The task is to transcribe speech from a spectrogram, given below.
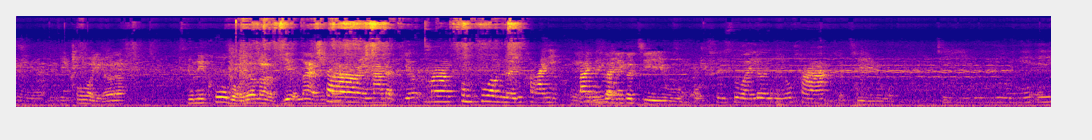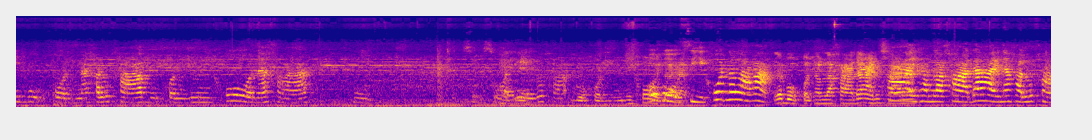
นี่ฮะยูนิโคอีกแล้วนะยูนิโคบอกเลยว่ามาแบบเยอะมากนะใช่ มาแบบเยอะมากท่วมๆเลยลูกค้านี่นี่บ้านอันนี้นี้ก็มานี่ก็ GU โอ้สวยๆเลยนี่ลูกค้าก็ GU จียูนี้อันนี้บุขนนะคะ ลูกค้าบุขนยูนิโคนะคะนี่ สวยๆเลยลูกค้าบุคคลยูนิโคโอ้อีกโหแล้วนะสีโคตรน่ารักอะ แล้วบุคคลทำราคาได้ลูกค้าใช่นะทำราคาได้นะคะ ลูกค้า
